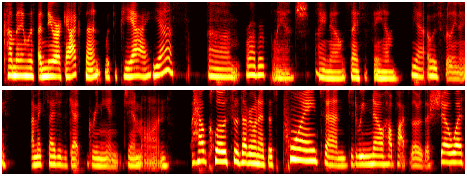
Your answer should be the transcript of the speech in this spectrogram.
coming in with a New York accent with the PI. Yes. Um, Robert Blanche. I know. It's nice to see him. Yeah, it was really nice. I'm excited to get Greenie and Jim on. How close was everyone at this point? And did we know how popular the show was?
